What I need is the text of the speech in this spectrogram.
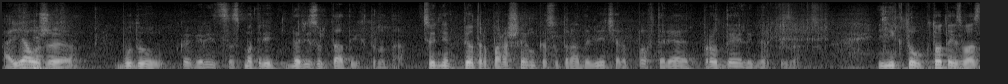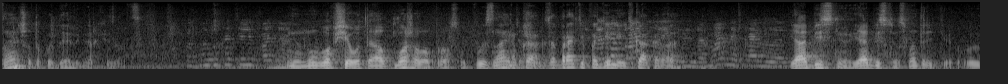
А я уже буду, как говорится, смотреть на результаты их труда. Сегодня Петр Порошенко с утра до вечера повторяет про деолигархизацию. И никто, кто-то из вас знает, что такое деолигархизация? Вот мы бы хотели понять. Не, Ну, вообще, вот а можно вопрос? Вот вы знаете, Ну что как, забрать и поделить, как это? Я объясню, я объясню. Смотрите, э,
